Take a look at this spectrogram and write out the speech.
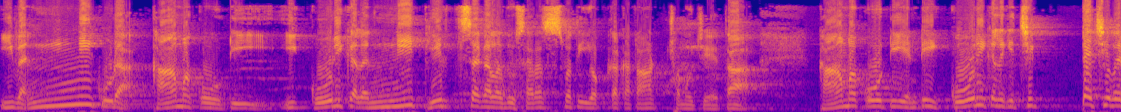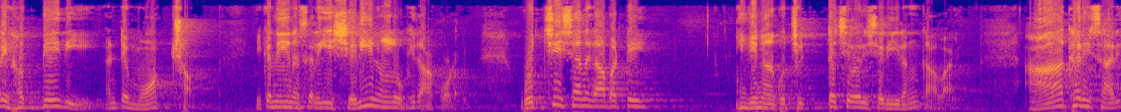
ఇవన్నీ కూడా కామకోటి. ఈ కోరికలన్నీ తీర్చగలదు సరస్వతి యొక్క కటాక్షము చేత. కామకోటి అంటే ఈ కోరికలకి చిట్ట చివరి హద్దేది అంటే మోక్షం. ఇక నేను అసలు ఈ శరీరంలోకి రాకూడదు. వచ్చేసాను కాబట్టి ఇది నాకు చిట్ట చివరి శరీరం కావాలి. ఆఖరిసారి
